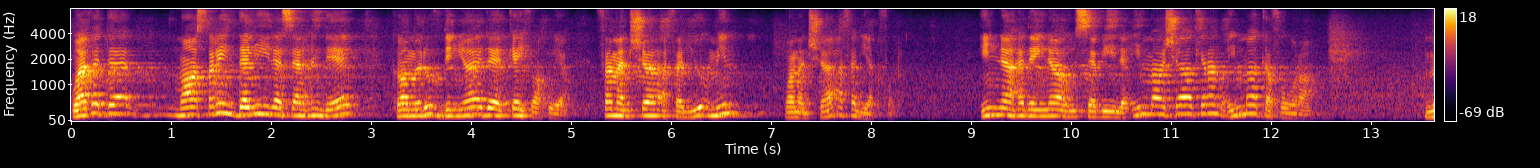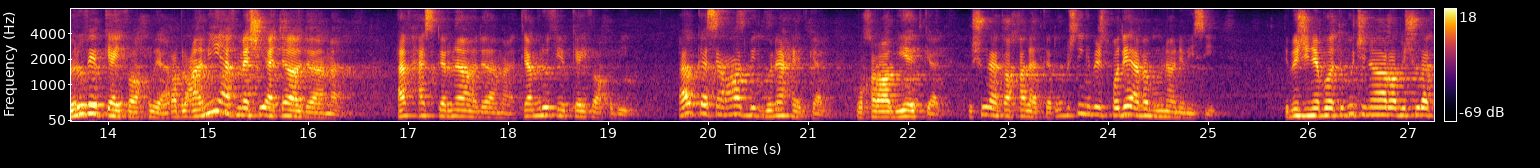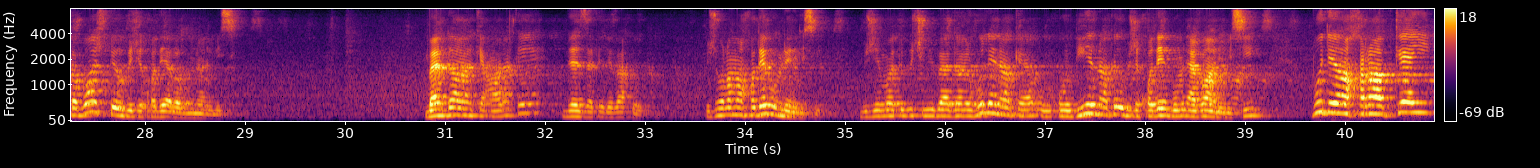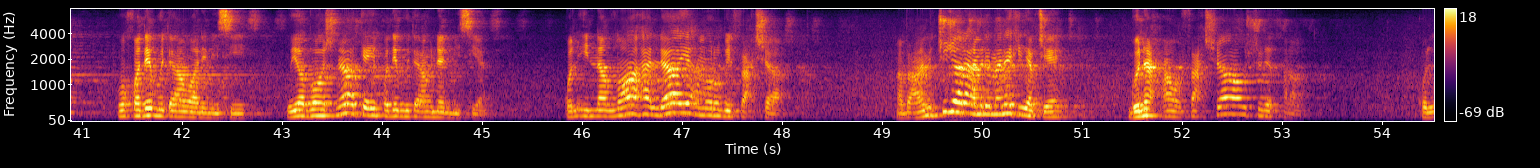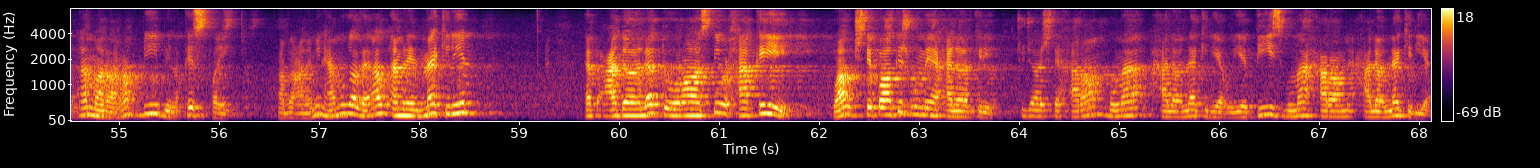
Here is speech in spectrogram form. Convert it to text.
وهذا ماسترين دليل سرهنده كامروف دنيا ده كيف أخويا فمن شاء فليؤمن ومن شاء فليكفر إنا هديناه السبيل إما شاكرا وإما كفورا مروفي بكيف أخويا رب العالمين أف مشيئته داما أف حسكرناه داما كمروفي بكيف أخوي أو كسرات بيت جناحيت كان وخرابيات كان و کا خلات کرد. و بشتین که بشت خدا اول بونان ویسی دی بشی نبود تو چی نه رابی کا باش پیو بیشتر خدا اول بونان ویسی بعد داره که عرقه دزت دی بخود بشت والله من خدای بونا نویسی بشی نباتو بو چی بعد برداغه ولی ناکه و خود بیر ناکه و بشی خدای بونا اوه ویسی بوده آخراب کی؟ و خدا بوده اوه ویسی و یا باش نه کی؟ خدا بوده اوه ویسی قل إن الله لا يأمر بالفحشاء. رب العالمين تجار أمر منك يبجه جناح وفحشاء وشرط خراب قل أمر ربي بالقسط رب العالمين همو قال أو أمر المكرين أب عدالة وراستي وحقي. وهو اشتباكش بما حلال كري. جار اشت حرام بما حلال نكريا ويبيس بما حرام حلال نكريا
